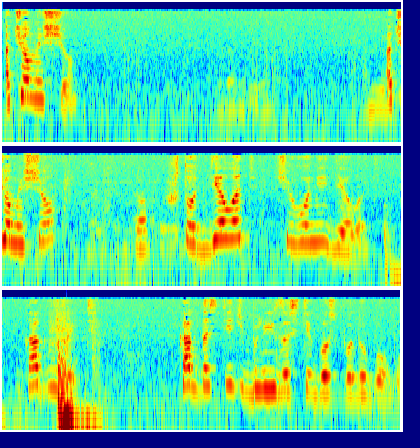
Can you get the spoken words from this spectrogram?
О чем еще? О чем еще? Что делать, чего не делать. Как жить. Как достичь близости Господу Богу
